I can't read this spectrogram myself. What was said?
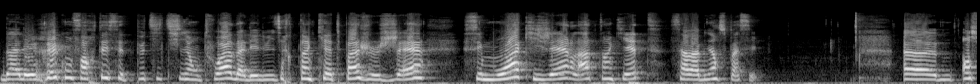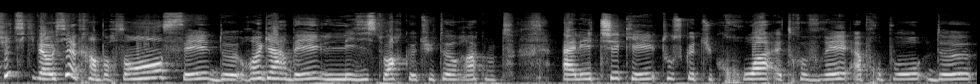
d'aller réconforter cette petite fille en toi, d'aller lui dire t'inquiète pas, je gère, c'est moi qui gère, là, t'inquiète, ça va bien se passer. Euh, ensuite, ce qui va aussi être important, c'est de regarder les histoires que tu te racontes. Aller checker tout ce que tu crois être vrai à propos de,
